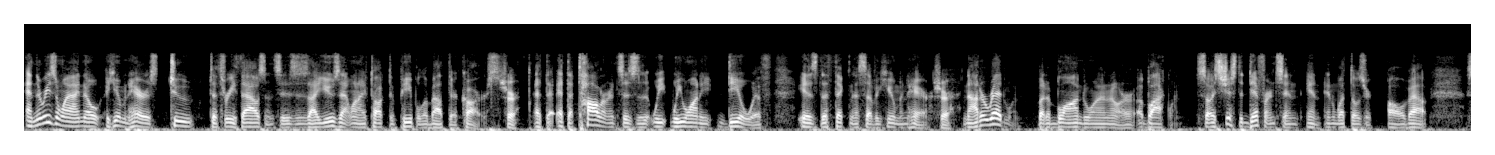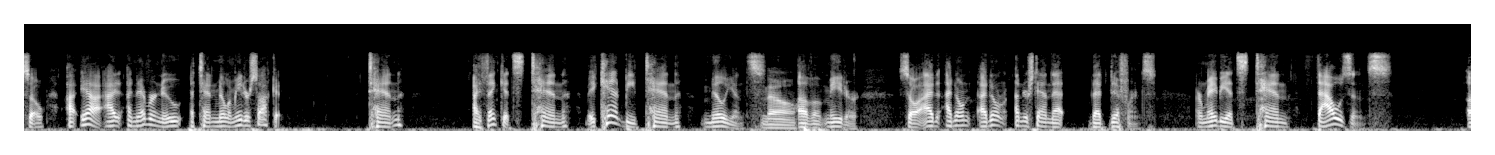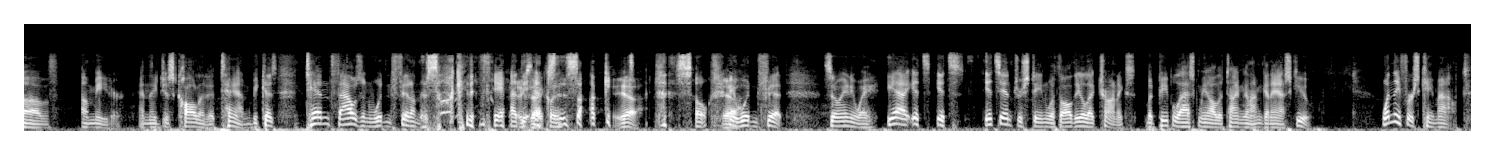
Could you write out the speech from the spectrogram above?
and the reason why I know a human hair is two to three thousandths is, is I use that when I talk to people about their cars. Sure. At the at the tolerances that we we want to deal with is the thickness of a human hair. Sure. Not a red one, but a blonde one or a black one. So it's just a difference in, in, in what those are all about. So uh, yeah, I, I never knew a 10 millimeter socket. 10, I think it's 10. It can't be 10 millionths No. of a meter. So I, I don't I don't understand that that difference, or maybe it's 10 thousandths of a meter. And they just call it a 10 because 10,000 wouldn't fit on the socket if they had Exactly. the extra socket Yeah. so Yeah. it wouldn't fit. So anyway, yeah, it's it's it's interesting with all the electronics, but people ask me all the time, and I'm going to ask you. When they first came out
